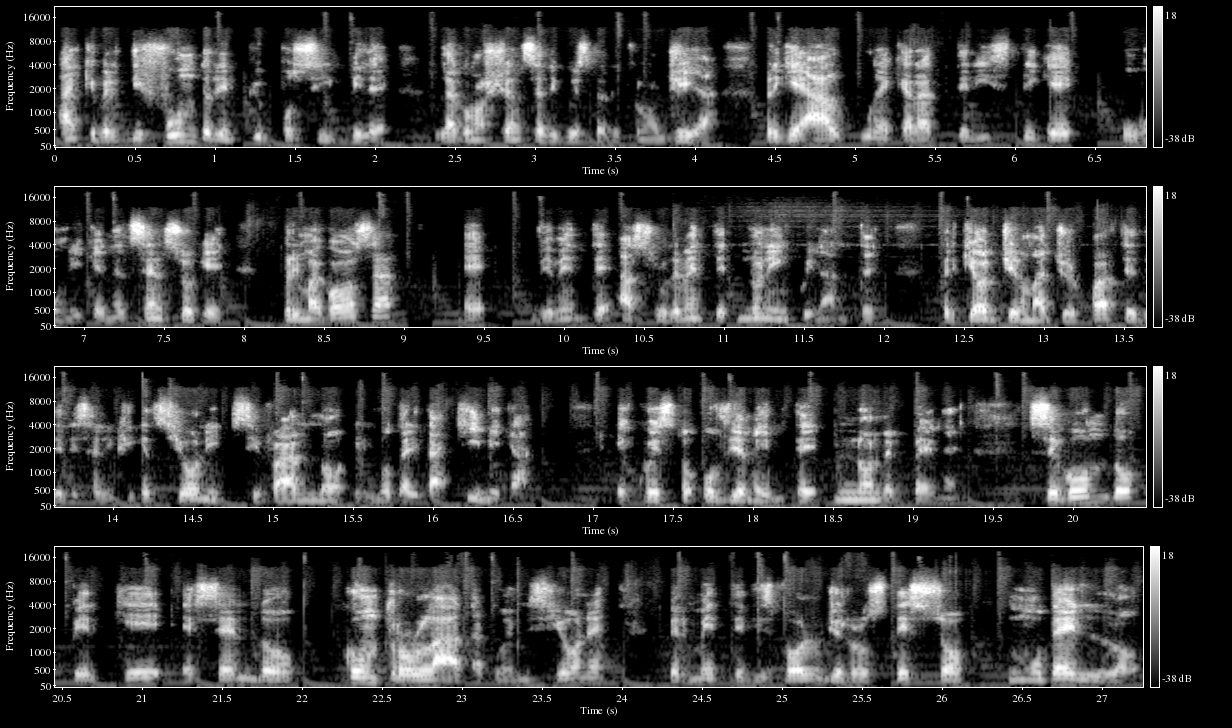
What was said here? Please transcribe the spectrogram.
anche per diffondere il più possibile la conoscenza di questa tecnologia, perché ha alcune caratteristiche uniche, nel senso che prima cosa è ovviamente assolutamente non inquinante, perché oggi la maggior parte delle sanificazioni si fanno in modalità chimica e questo ovviamente non è bene. Secondo, perché essendo controllata come missione permette di svolgere lo stesso modello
